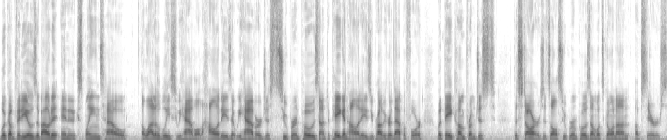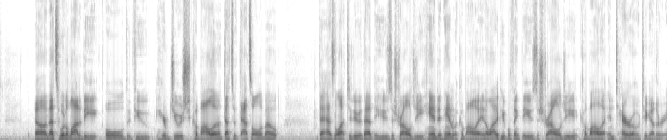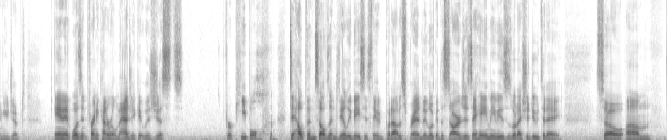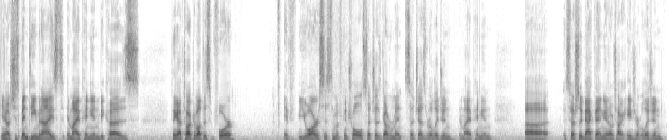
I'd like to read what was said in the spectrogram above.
look up videos about it, and it explains how a lot of the beliefs we have, all the holidays that we have, are just superimposed onto pagan holidays. You probably heard that before, but they come from just the stars. It's all superimposed on what's going on upstairs. Uh, that's what a lot of the old, if you hear Jewish Kabbalah, that's what that's all about that has a lot to do with that. They used astrology hand in hand with Kabbalah, and a lot of people think they used astrology, Kabbalah, and tarot together in Egypt. And it wasn't for any kind of real magic. It was just for people to help themselves on a daily basis. They would put out a spread. They look at the stars. They say, "Hey, maybe this is what I should do today." So, um, you know, it's just been demonized, in my opinion, because I think I've talked about this before if you are a system of control, such as government, such as religion, in my opinion, uh, especially back then, you know, talking ancient religion,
